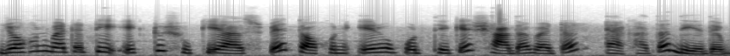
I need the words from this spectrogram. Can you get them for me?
যখন ব্যাটারটি একটু শুকিয়ে আসবে, তখন এর ওপর থেকে সাদা ব্যাটার এক হাতা দিয়ে দেব।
